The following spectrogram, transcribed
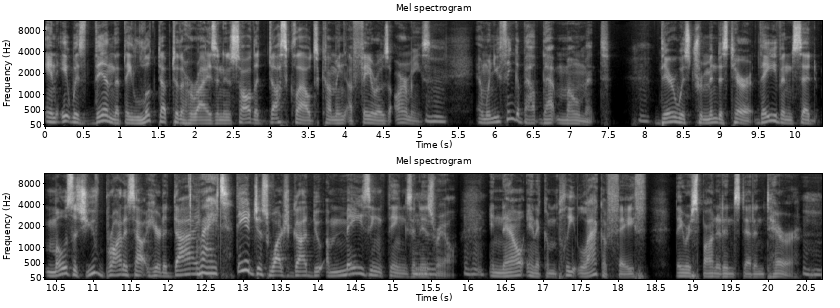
And it was then that they looked up to the horizon and saw the dust clouds coming of Pharaoh's armies. Mm-hmm. And when you think about that moment, Hmm. there was tremendous terror. They even said, Moses, you've brought us out here to die. Right. They had just watched God do amazing things Mm-hmm. in Israel. And now, in a complete lack of faith, they responded instead in terror. Mm-hmm.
